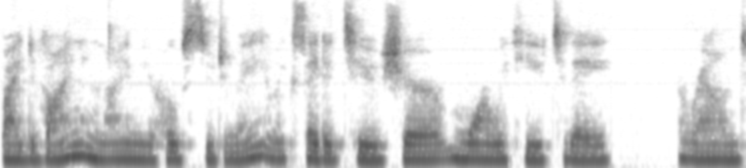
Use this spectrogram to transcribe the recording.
by Divine, and I am your host, Sue Dumais. I'm excited to share more with you today around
